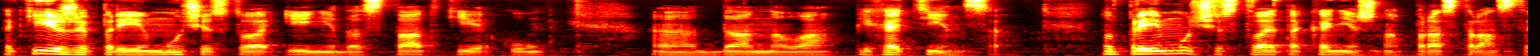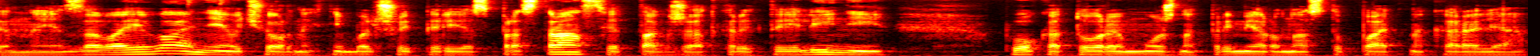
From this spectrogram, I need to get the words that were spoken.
Какие же преимущества и недостатки у э, данного пехотинца? Ну, преимущество это, конечно, пространственные завоевания. У черных небольшой перевес в пространстве, также открытые линии по которым можно, к примеру, наступать на короля.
